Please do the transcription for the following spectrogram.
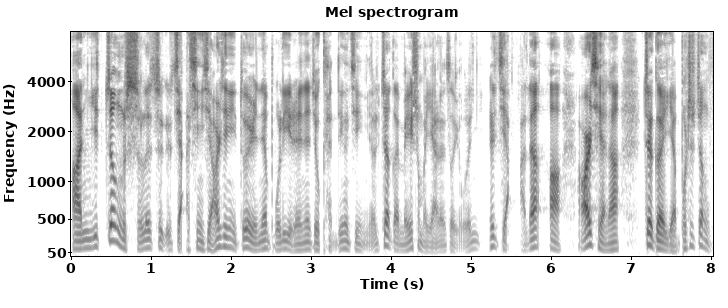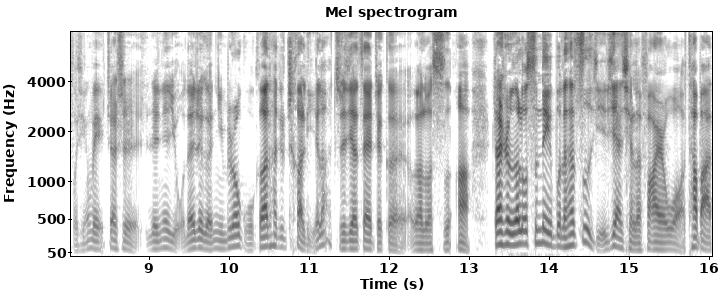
啊！你证实了这个假信息，而且你对人家不利，人家就肯定禁你了。这个没什么言论自由的，你是假的啊！而且呢，这个也不是政府行为，这是人家有的这个。你比如说谷歌，它就撤离了，直接在这个俄罗斯啊。但是俄罗斯内部呢，他自己建起了 firewall，他把。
